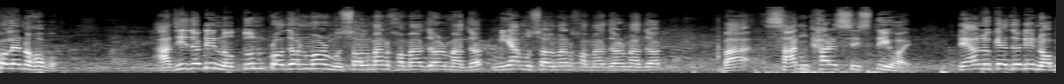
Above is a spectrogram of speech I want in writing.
ক'লে নহ'ব। আজি যদি নতুন প্ৰজন্মৰ মুছলমান সমাজৰ মাজত মিয়া মুছলমান সমাজৰ মাজত বা চানখাৰ সৃষ্টি হয় তেওঁলোকে যদি নৱ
